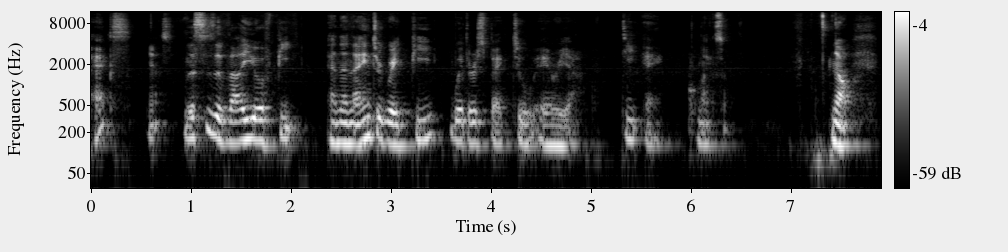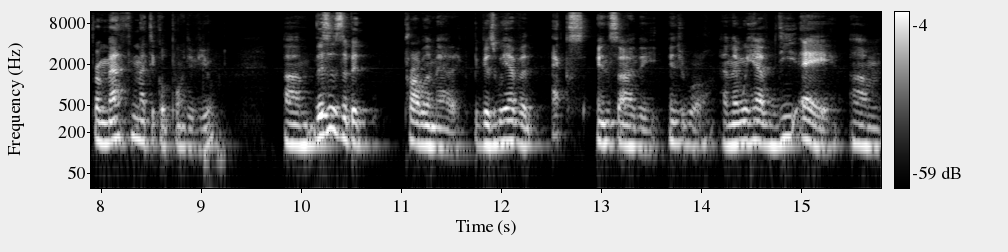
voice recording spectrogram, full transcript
x. Yes, this is the value of P. And then I integrate P with respect to area dA, like so. Now, from mathematical point of view, um, this is a bit problematic because we have an x inside the integral, and then we have dA, um,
